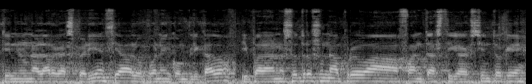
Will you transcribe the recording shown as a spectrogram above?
tienen una larga experiencia, lo ponen complicado y para nosotros una prueba fantástica. Siento que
